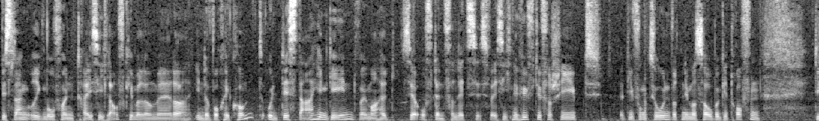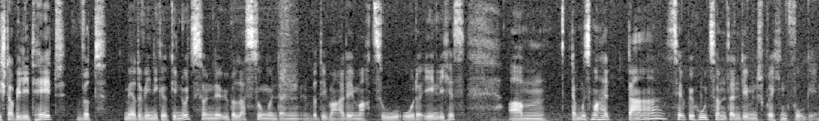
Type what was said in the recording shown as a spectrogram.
bislang irgendwo von 30 Laufkilometer in der Woche kommt und das dahingehend, weil man halt sehr oft dann verletzt ist, weil sich eine Hüfte verschiebt, die Funktion wird nicht mehr sauber getroffen, die Stabilität wird mehr oder weniger genutzt und eine Überlastung und dann wird die Wade macht zu oder ähnliches. Ähm, da muss man halt da sehr behutsam dann dementsprechend vorgehen.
